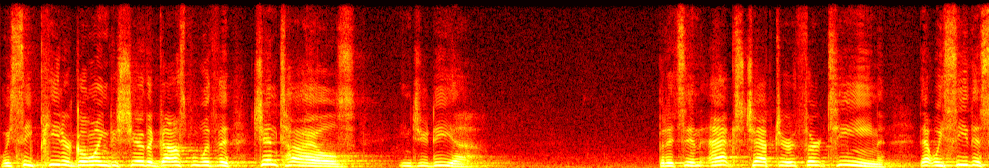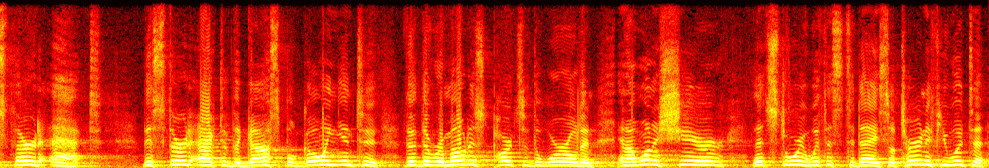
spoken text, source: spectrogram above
We see Peter going to share the gospel with the Gentiles in Judea. But it's in Acts chapter 13 that we see this third act, this third act of the gospel going into the, the remotest parts of the world. And, and I want to share that story with us today. So turn, if you would, to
